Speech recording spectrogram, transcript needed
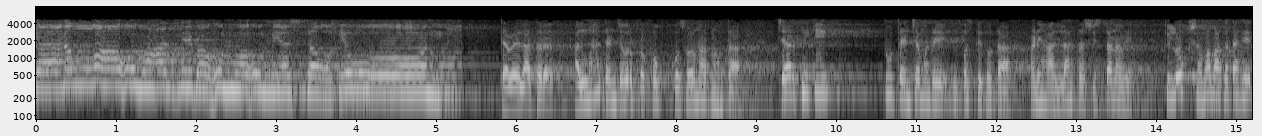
كان الله معذبهم وهم يستغفرون त्यावेळेला तर अल्लाह त्यांच्यावर प्रकोप कोसळवणार नव्हता च्या अर्थी की तू त्यांच्यामध्ये उपस्थित होता आणि हा अल्लाहचा शिस्ता नव्हे की लोक क्षमा मागत आहेत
